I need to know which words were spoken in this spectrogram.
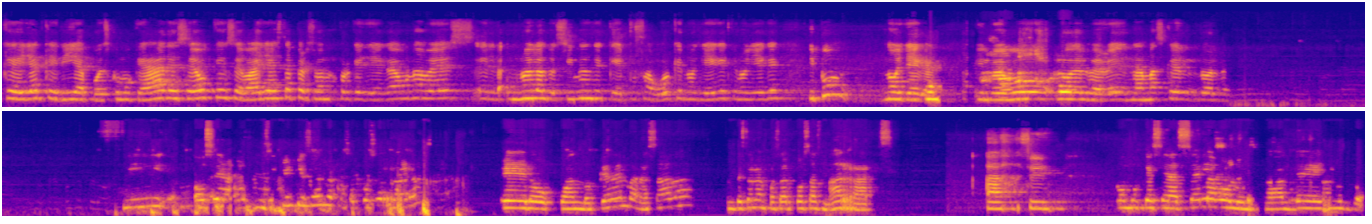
que ella quería, pues como que, ah, deseo que se vaya esta persona, porque llega una vez una de las vecinas de que, por favor, que no llegue, que no llegue, y pum, no llega. Y luego lo del bebé, nada más que lo del bebé. Sí, o sea, al principio empiezan a pasar cosas raras, pero cuando queda embarazada, empiezan a pasar cosas más raras. Ah, sí. Como que se hace la voluntad de ellos dos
